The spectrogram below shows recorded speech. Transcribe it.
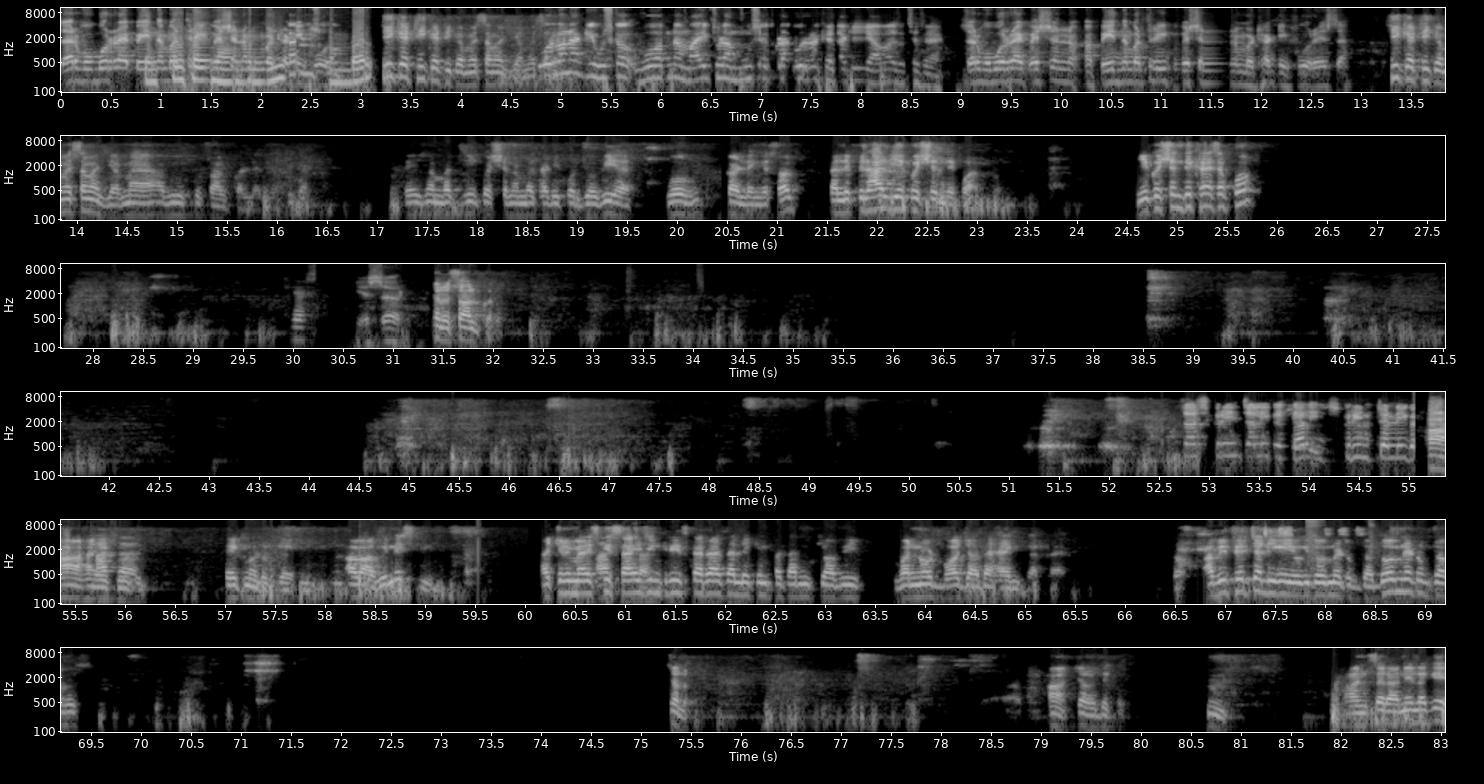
sir वो बोल रहा है page number three question number thirty four number. ठीक है ठीक है ठीक है मैं समझ गया मैं बोलो ना कि उसका वो अपना माइक थोड़ा मुँह से थोड़ा दूर रखे ताकि आवाज़ अच्छे से आए। सर वो बोल रहा है question page number three question number thirty four ऐसा ठीक है ठीक है मैं समझ गया मैं अभी उसको सॉल्व कर लेता हूँ ठीक है। Page number three question number thirty four जो भी है वो कर लेंगे सॉल्व पहले फ़िलहाल ये क्वेश्चन देखो आपको ये क्वेश्चन दिख रहा है सबको? यस सर चलो सॉल्व करो। सर स्क्रीन चली सर गई स्क्रीन चली गई। हाँ हाँ हाँ एक मिनट एक मिनट अब आ गई ना इसकी एक्चुअली मैं इसकी साइज़ इंक्रीज कर रहा था लेकिन पता नहीं क्यों अभी वन नोट बहुत ज़्यादा हैंग कर रहा है। तो अभी फिर चली गई होगी दो मिनट रुक जाओ दो मिनट रुक जाओ बस। चलो। हाँ चलो देखो। हम्म। आंसर आने लगे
